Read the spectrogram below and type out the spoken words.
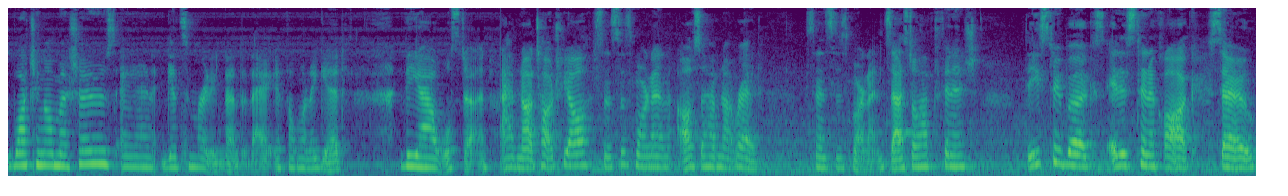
watching all my shows and get some reading done today if I want to get the owls done. I have not talked to y'all since this morning. I also have not read since this morning. So I still have to finish these two books. It is 10 o'clock, so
